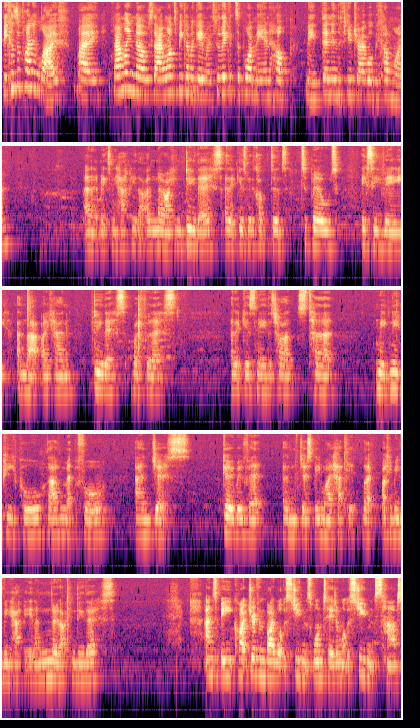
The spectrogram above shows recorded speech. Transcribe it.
Because of planning live, my family knows that I want to become a gamer so they can support me and help me. Then in the future I will become one. and it makes me happy that I know I can do this and it gives me the confidence to build a CV and that I can do this my fullest and it gives me the chance to meet new people that I haven't met before and just go with it and just be my happy like I can be really happy and I know that I can do this. and to be quite driven by what the students wanted and what the students had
